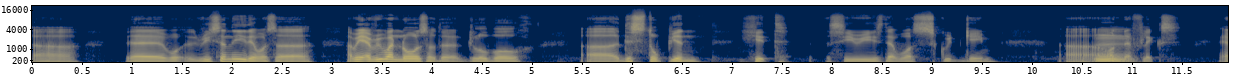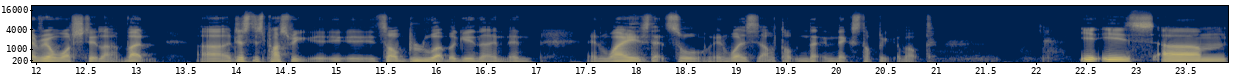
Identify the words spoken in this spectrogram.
uh, there w- recently there was a. I mean, everyone knows of the global, uh, dystopian hit series that was Squid Game, uh, on Netflix. Everyone watched it lah. But uh, just this past week, it, it, it sort of blew up again, lah, and and and why is that so? And what is our top ne- next topic about? It is um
